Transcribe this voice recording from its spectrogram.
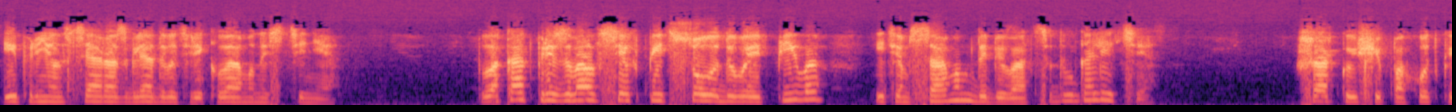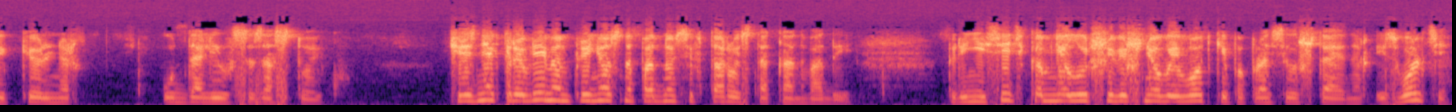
и принялся разглядывать рекламу на стене. Плакат призывал всех пить солодовое пиво и тем самым добиваться долголетия. Шаркающей походкой Кёльнер удалился за стойку. Через некоторое время он принес на подносе второй стакан воды. «Принесите ко мне лучше вишневой водки», — попросил Штайнер. «Извольте,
